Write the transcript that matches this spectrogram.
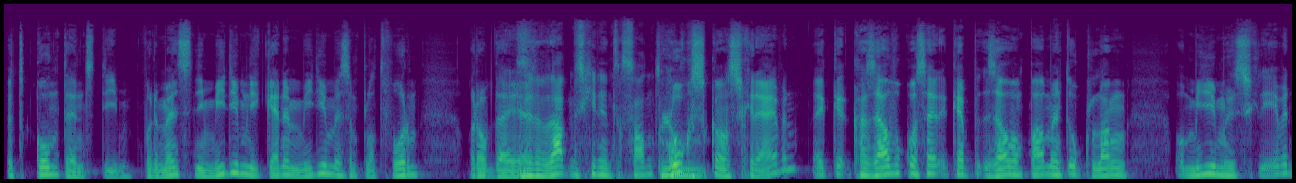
het content-team. Voor de mensen die Medium niet kennen, Medium is een platform waarop dat je is inderdaad misschien interessant om- blogs kan schrijven. Ik, ik ga zelf ook wel zeggen, ik heb zelf een bepaald moment ook lang op Medium geschreven.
